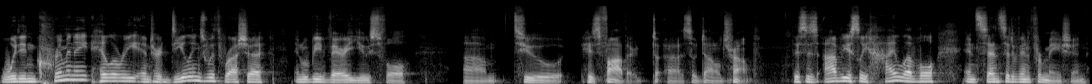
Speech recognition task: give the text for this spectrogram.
would incriminate Hillary and her dealings with Russia and would be very useful um, to his father, uh, so Donald Trump. This is obviously high level and sensitive information,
